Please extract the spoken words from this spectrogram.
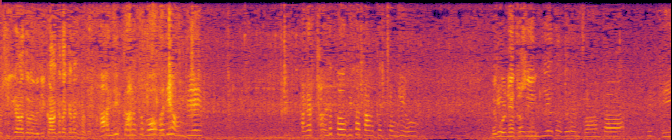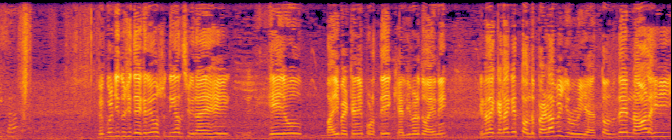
ਤੁਸੀਂ ਕੀ ਕਹਿਣਾ ਚਾਹੁੰਦੇ ਹੋ ਜੀ ਕਣਕ ਦਾ ਕਿੰਨਾ ਕੁ ਫਾਇਦਾ? ਹਾਂਜੀ ਕਣਕ ਬਹੁਤ ਵਧੀਆ ਹੁੰਦੀ ਹੈ। ਅਗਰ ਠੰਡ ਪਊਗੀ ਤਾਂ ਕਣਕ ਚੰਗੀ ਹੋਊਗੀ। ਬਿਲਕੁਲ ਜੀ ਤੁਸੀਂ ਚੰਗੀ ਹੈ ਤਾਂ ਫਿਰ ਇਨਸਾਨ ਤਾਂ ਵੀ ਠੀਕ ਆ। ਬਿਲਕੁਲ ਜੀ ਤੁਸੀਂ ਦੇਖ ਰਹੇ ਹੋ ਉਸ ਦੀਆਂ ਤਸਵੀਰਾਂ ਇਹ ਇਹ ਜੋ ਬਾਈ ਬੈਠੇ ਨੇ ਪੁਲ ਤੇ ਖੈਲੀਵਾਲ ਤੋਂ ਆਏ ਨੇ। ਇਹਨਾਂ ਦਾ ਕਹਿਣਾ ਕਿ ਧੁੰਦ ਪੈਣਾ ਵੀ ਜ਼ਰੂਰੀ ਹੈ। ਧੁੰਦ ਦੇ ਨਾਲ ਹੀ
